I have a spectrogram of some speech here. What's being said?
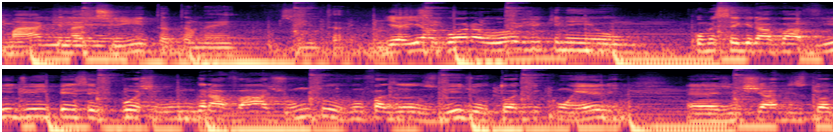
Máquina, e... tinta também. Tinta. E aí tinta. agora hoje, que nem eu comecei a gravar vídeo e pensei, poxa, vamos gravar junto, vamos fazer os vídeos, eu tô aqui com ele. É, a gente já visitou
